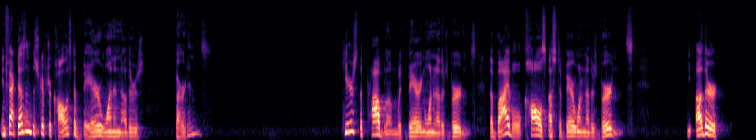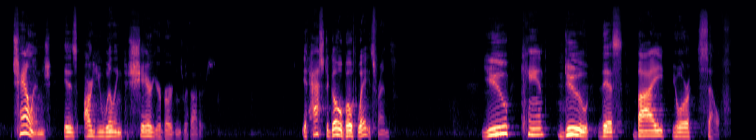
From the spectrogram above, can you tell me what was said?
In fact, doesn't the scripture call us to bear one another's burdens? Here's the problem with bearing one another's burdens the Bible calls us to bear one another's burdens. The other challenge is are you willing to share your burdens with others? It has to go both ways, friends. You can't do this by yourself.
